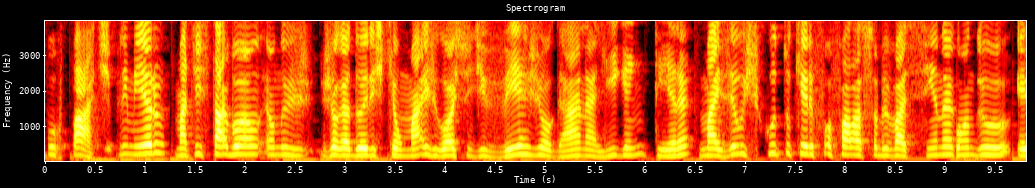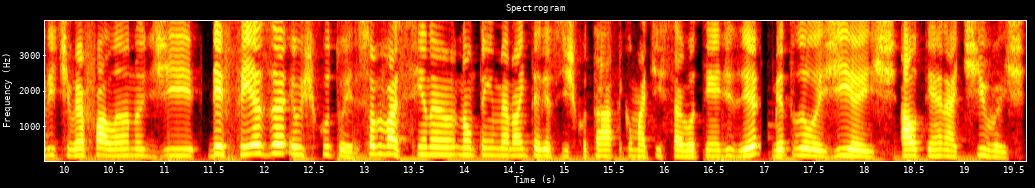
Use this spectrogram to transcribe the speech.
Por partes. Primeiro, Matisse Taibo é um dos jogadores que eu mais gosto de ver jogar na liga inteira, mas eu escuto que ele for falar sobre vacina quando ele estiver falando de defesa, eu escuto ele. Sobre vacina, eu não tenho o menor interesse de escutar o que o Matisse Taibo tem a dizer. Metodologias alternativas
